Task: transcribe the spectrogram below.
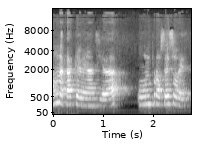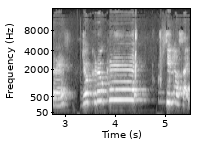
un ataque de ansiedad, un proceso de estrés. Yo creo que sí los hay.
